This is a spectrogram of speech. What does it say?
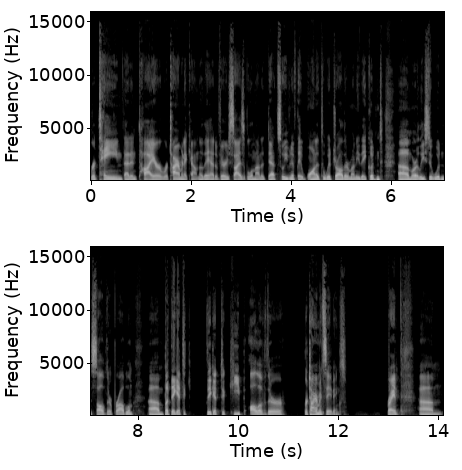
retain that entire retirement account. Now they had a very sizable amount of debt, so even if they wanted to withdraw their money, they couldn't, um, or at least it wouldn't solve their problem. Um, but they get to they get to keep all of their retirement savings, right? Um,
